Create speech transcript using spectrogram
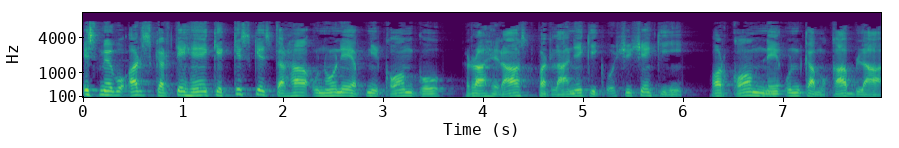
اس میں وہ عرض کرتے ہیں کہ کس کس طرح انہوں نے اپنی قوم کو راہ راست پر لانے کی کوششیں کی اور قوم نے ان کا مقابلہ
